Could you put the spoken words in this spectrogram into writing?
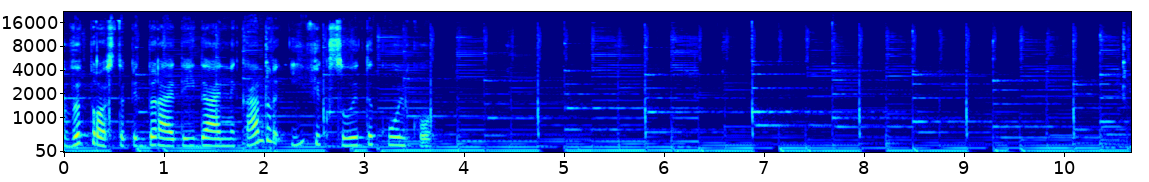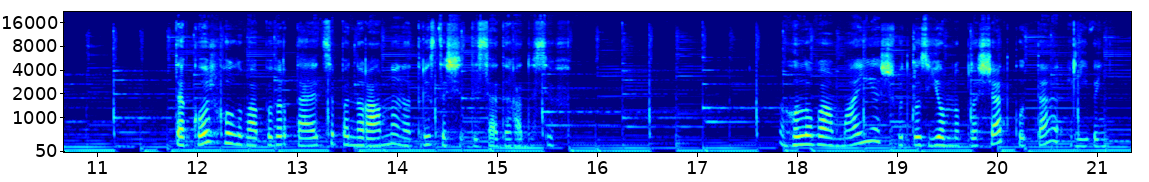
Ви просто підбираєте ідеальний кадр і фіксуєте кульку. Також голова повертається панорамно на 360 градусів. Голова має швидкозйомну площадку та рівень.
